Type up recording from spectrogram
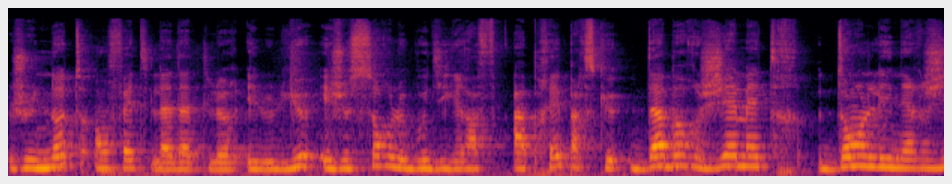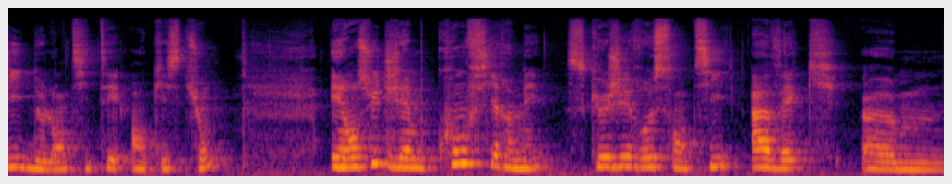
je note en fait la date, l'heure et le lieu et je sors le bodygraph après parce que d'abord j'aime être dans l'énergie de l'entité en question et ensuite, j'aime confirmer ce que j'ai ressenti avec, euh,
